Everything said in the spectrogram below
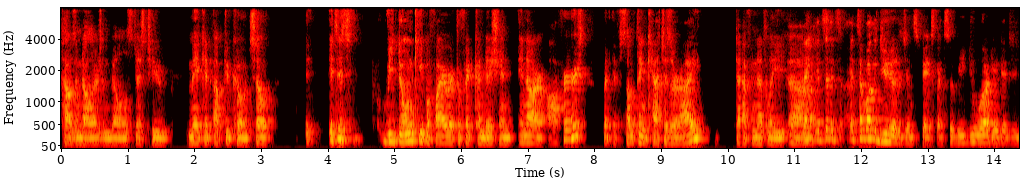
thousand dollars in bills just to make it up to code. So it, it's just we don't keep a fire retrofit condition in our offers, but if something catches our eye, definitely. Uh, like it's it's it's about the due diligence space. Like so, we do our due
